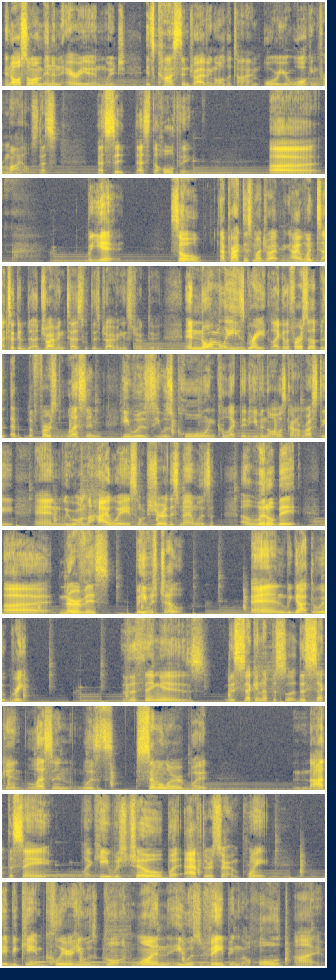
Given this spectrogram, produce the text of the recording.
and also I'm in an area in which it's constant driving all the time or you're walking for miles. That's that's it. That's the whole thing. Uh but yeah. So, I practiced my driving. I went to, I took a, a, driving test with this driving instructor. And normally he's great. Like the first up the first lesson, he was he was cool and collected even though I was kind of rusty and we were on the highway, so I'm sure this man was a little bit uh nervous, but he was chill. And we got through it great. The thing is, the second episode, the second lesson was similar but not the same. Like he was chill, but after a certain point, it became clear he was gone. One, he was vaping the whole time.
